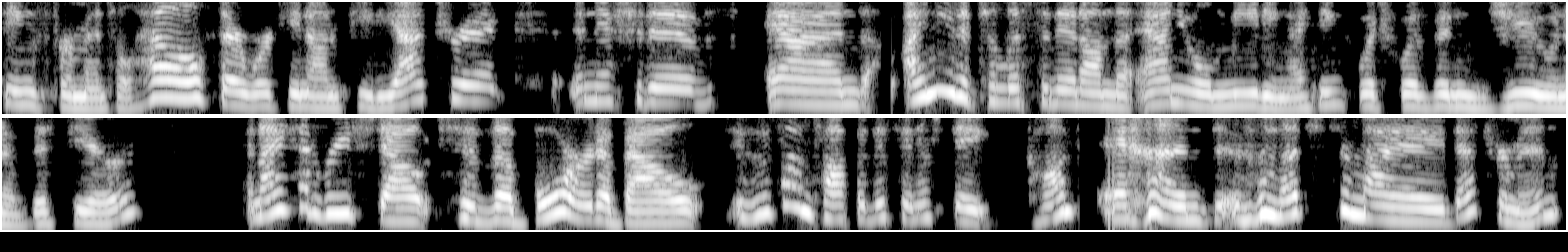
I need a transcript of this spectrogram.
things for mental health, they're working on pediatric initiatives. And I needed to listen in on the annual meeting, I think, which was in June of this year. And I had reached out to the board about who's on top of this interstate comp. And much to my detriment,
